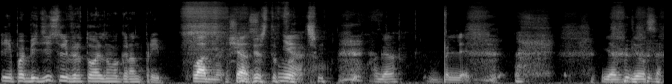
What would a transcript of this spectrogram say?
И победитель виртуального гран-при. Ладно, сейчас. Между Не, прочим. ага, блять. Я сбился.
